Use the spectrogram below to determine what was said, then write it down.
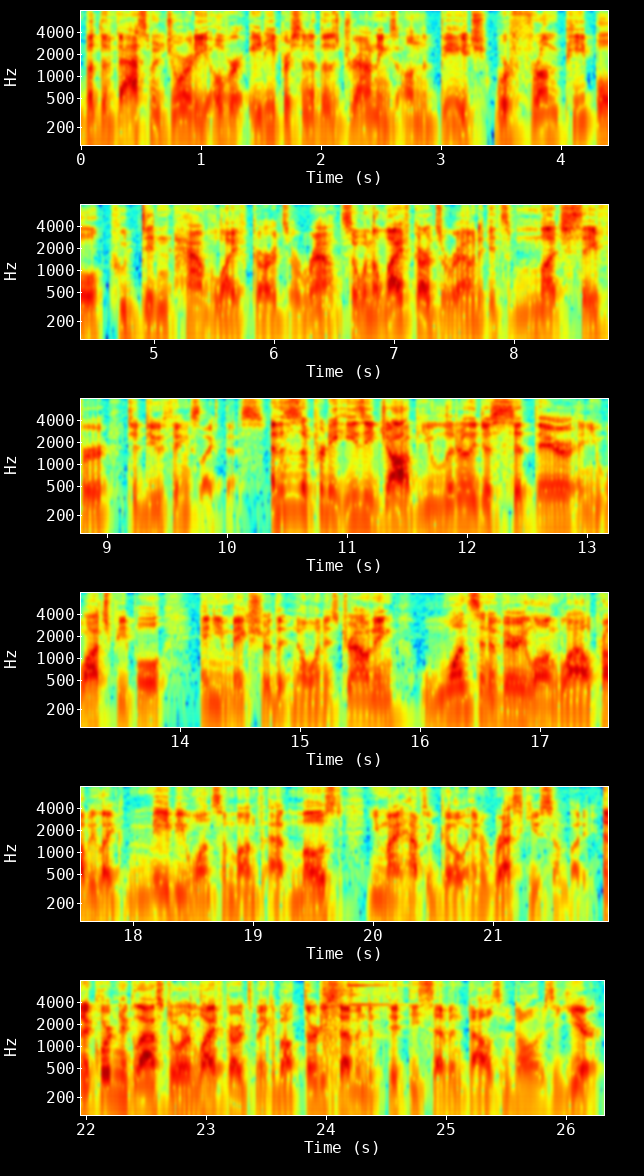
But the vast majority, over 80% of those drownings on the beach were from people who didn't have lifeguards around. So when a lifeguard's around, it's much safer to do things like this. And this is a pretty easy job. You literally just sit there and you watch people and you make sure that no one is drowning once in a very long while, probably like maybe once a month at most, you might have to go and rescue somebody. And according to Glassdoor, lifeguards make about $37 to $57,000 a year.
